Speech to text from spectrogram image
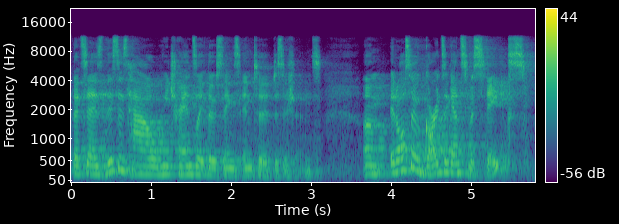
that says this is how we translate those things into decisions. Um, it also guards against mistakes.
